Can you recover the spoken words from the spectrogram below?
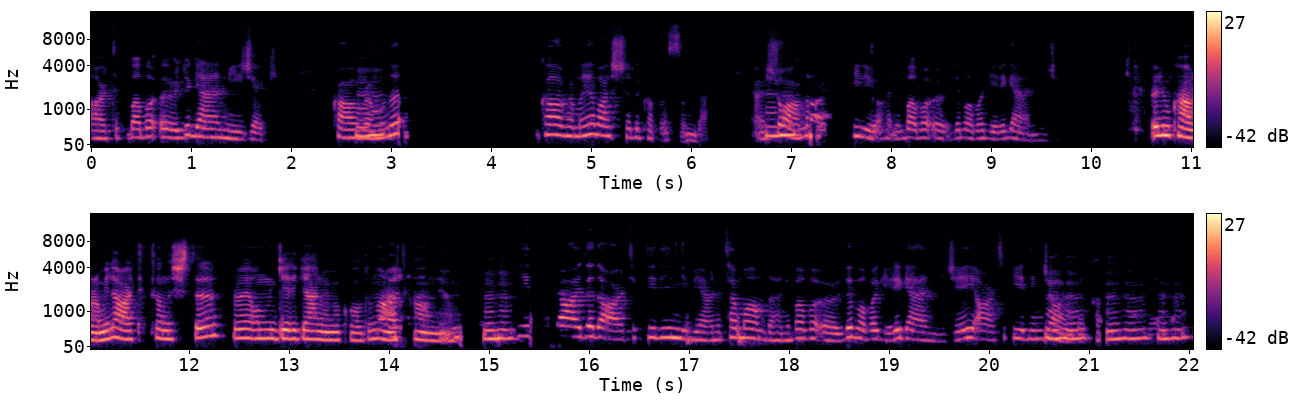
artık baba öldü gelmeyecek kavramını hı hı. kavramaya başladı kafasında. Yani hı hı. şu anda artık biliyor hani baba öldü, baba geri gelmeyecek. Ölüm kavramıyla artık tanıştı ve onun geri gelmemek olduğunu Aynen. artık anlıyor. Hı hı. ayda da artık dediğim gibi yani tamam da hani baba öldü, baba geri gelmeyeceği artık yedinci ayda. Hı hı. Hı hı.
